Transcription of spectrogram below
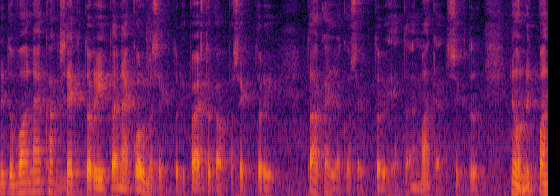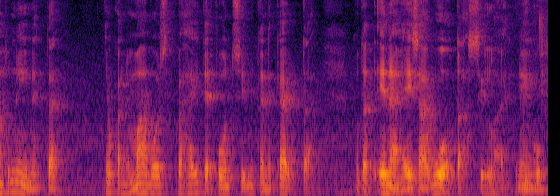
Nyt on vain nämä kaksi sektoria tai nämä kolme sektoria, päästökauppasektori, taakanjakosektori ja tämä maankäyttösektori, ne on nyt pantu niin, että jokainen maa voi sitten vähän itse funtsia, miten ne käyttää. Mutta että enää ei saa vuotaa sillä niin kuin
